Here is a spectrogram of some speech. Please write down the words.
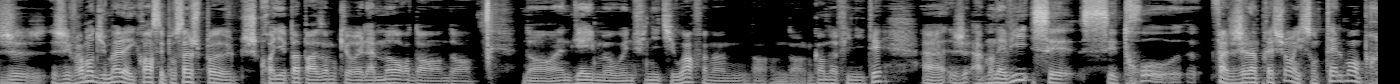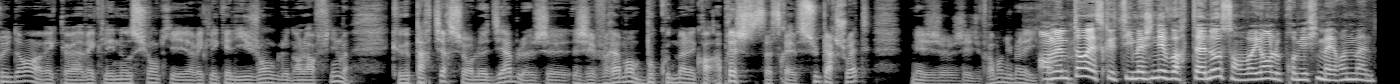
J'ai vraiment du mal à y croire. C'est pour ça que je, je croyais pas, par exemple, qu'il y aurait la mort dans, dans, dans Endgame ou Infinity War, enfin dans, dans, dans le Grand Infinité, euh, à mon avis, c'est c'est trop. Enfin, j'ai l'impression ils sont tellement prudents avec euh, avec les notions qui avec lesquelles ils jonglent dans leurs films que partir sur le diable, j'ai vraiment beaucoup de mal à y croire. Après, ça serait super chouette, mais j'ai vraiment du mal à y croire. En même temps, est-ce que tu imaginais voir Thanos en voyant le premier film Iron Man?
